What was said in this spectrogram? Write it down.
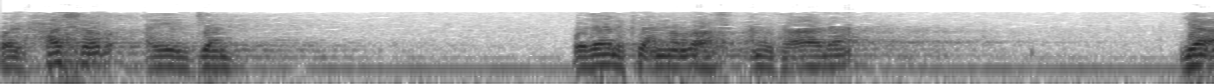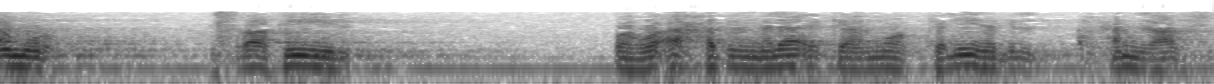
والحشر أي الجمع. وذلك أن الله سبحانه وتعالى يأمر إسرافيل وهو أحد الملائكة الموكلين بالحمل العرش.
